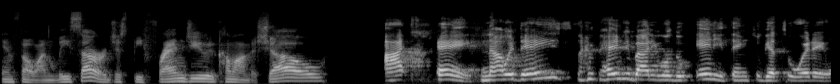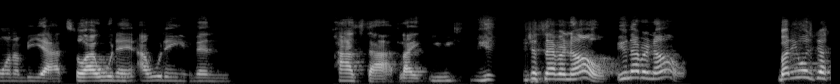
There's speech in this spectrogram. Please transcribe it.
info on Lisa or just befriend you to come on the show? I hey, nowadays anybody will do anything to get to where they want to be at. So I wouldn't I wouldn't even pass that. Like you you just never know. You never know. But it was just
